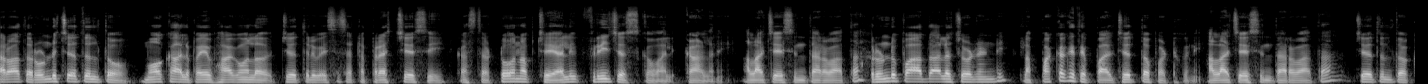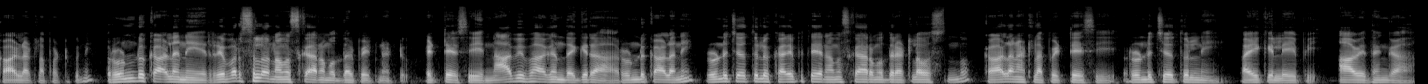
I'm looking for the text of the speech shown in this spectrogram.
తర్వాత రెండు చేతులతో మోకాలు పై భాగంలో చేతులు వేసేసి అట్లా ప్రెస్ చేసి కాస్త టోన్ అప్ చేయాలి ఫ్రీ చేసుకోవాలి కాళ్ళని. అలా చేసిన తర్వాత రెండు పాదాలు చూడండి ఇట్లా పక్కకి తిప్పాలి చేతితో పట్టుకుని. అలా చేసిన తర్వాత చేతులతో కాళ్ళు అట్లా పట్టుకుని రెండు కాళ్ళని రివర్స్లో నమస్కారం ముద్ర పెట్టినట్టు పెట్టేసి నాభి భాగం దగ్గర రెండు కాళ్ళని రెండు చేతులు కలిపితే నమస్కార ముద్ర ఎట్లా వస్తుందో కాళ్ళని అట్లా పెట్టేసి రెండు చేతుల్ని పైకి లేపి ఆ విధంగా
